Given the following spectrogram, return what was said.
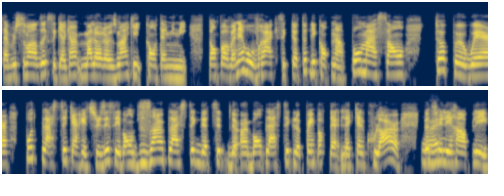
ça veut souvent dire que c'est quelqu'un, malheureusement, qui est contaminé. Donc, pour revenir au vrac, c'est que tu as tous les contenants. Peau maçon, Tupperware, pot de plastique à réutiliser, c'est bon. 10 ans un plastique de type de un bon plastique, peu importe laquelle couleur. Là, tu vais les remplir.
